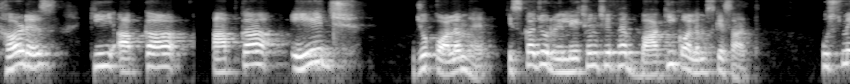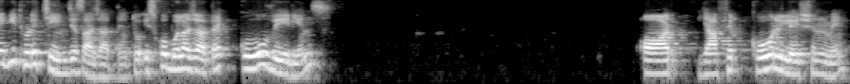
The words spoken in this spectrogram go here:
थर्ड इज़ कि आपका आपका एज जो कॉलम है इसका जो रिलेशनशिप है बाकी कॉलम्स के साथ उसमें भी थोड़े चेंजेस आ जाते हैं। तो इसको बोला जाता है कोवेरियंस और या फिर को रिलेशन में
